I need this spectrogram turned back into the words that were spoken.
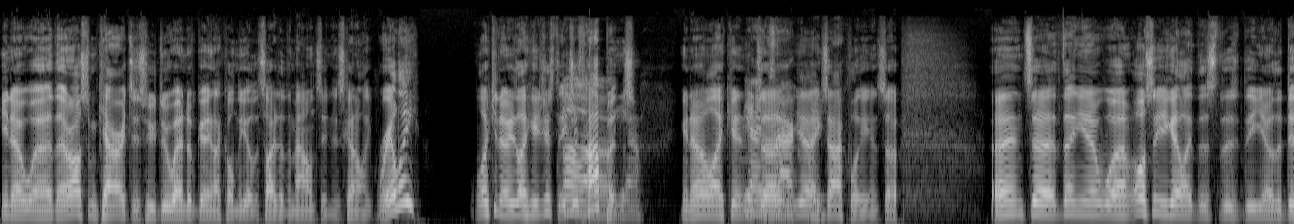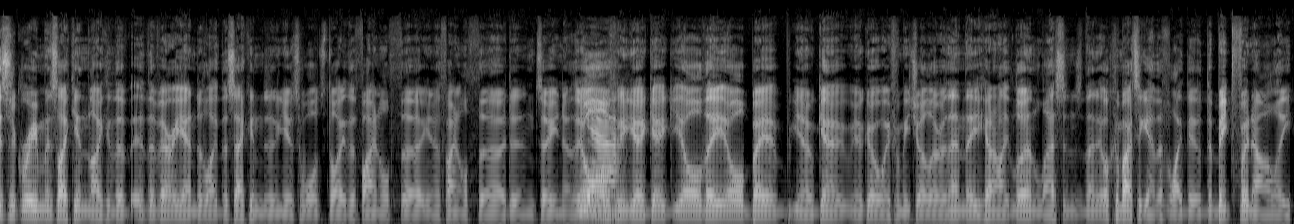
you know, uh, there are some characters who do end up getting like on the other side of the mountain. It's kind of like, really? Like you know, like it just it just uh, happens. Yeah. You know, like and yeah, exactly. Uh, yeah, exactly. And so and uh, then you know, um, also you get like this, the, the you know the disagreements like in like the the very end of like the second, you know, towards like the final third, you know, the final third, and uh, you know they yeah. all get, get all they all you know go you know go away from each other, and then they kind of like learn lessons, and then they all come back together for like the the big finale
